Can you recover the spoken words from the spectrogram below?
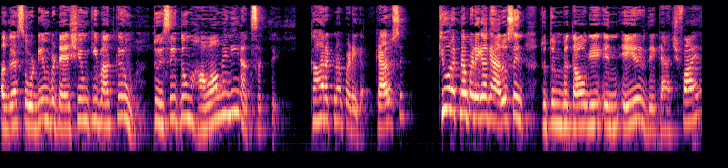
अगर सोडियम, पोटेशियम की बात करूँ तो इसे तुम हवा में नहीं रख सकते। कहाँ रखना पड़ेगा? कैरोसिन। क्यों रखना पड़ेगा कैरोसिन? तो तुम बताओगे in air they catch fire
